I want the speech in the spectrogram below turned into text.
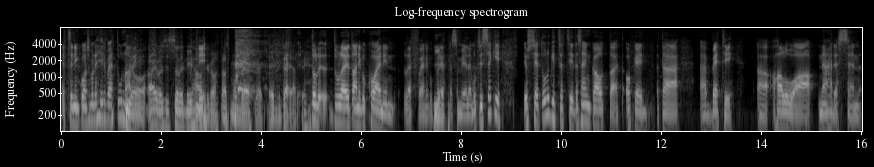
että se niin kuin, on semmoinen hirveä tunari. Joo, aivan siis se oli niin hauska niin, kohtaus mun mielestä, että ei mitään järkeä. Tuli, tulee jotain niin kuin Coenin leffoja niin kuin periaatteessa mieleen, mutta siis sekin, jos sä tulkitset siitä sen kautta, että okei, tämä Betty äh, haluaa nähdä sen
